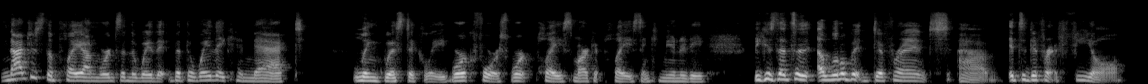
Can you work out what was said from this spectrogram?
not just the play on words and the way that but the way they connect linguistically workforce workplace marketplace and community because that's a, a little bit different um, it's a different feel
